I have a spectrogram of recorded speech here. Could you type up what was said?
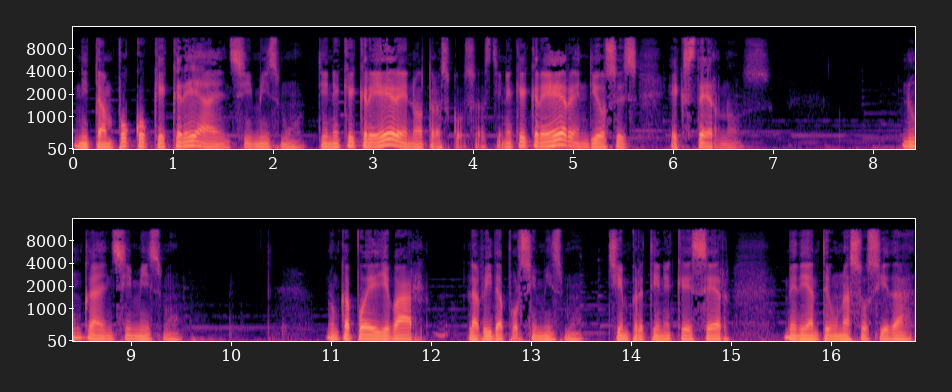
ni tampoco que crea en sí mismo. Tiene que creer en otras cosas, tiene que creer en dioses externos, nunca en sí mismo. Nunca puede llevar la vida por sí mismo, siempre tiene que ser mediante una sociedad,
